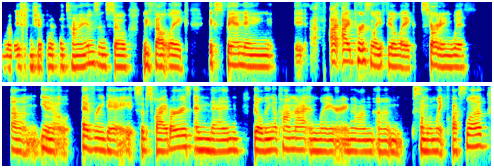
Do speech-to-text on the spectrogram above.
relationship with the Times, and so we felt like expanding. Eh, I, I personally feel like starting with, um, you know, everyday subscribers and then building upon that and layering on um, someone like questlove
